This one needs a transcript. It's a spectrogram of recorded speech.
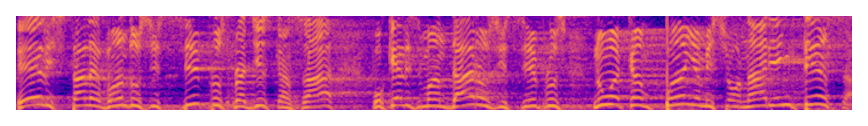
ele está levando os discípulos para descansar, porque eles mandaram os discípulos numa campanha missionária intensa.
